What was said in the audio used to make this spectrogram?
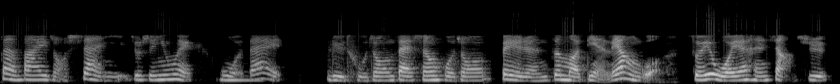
散发一种善意，就是因为我嗯在旅途中，在生活中被人这么点亮过，所以我也很想去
